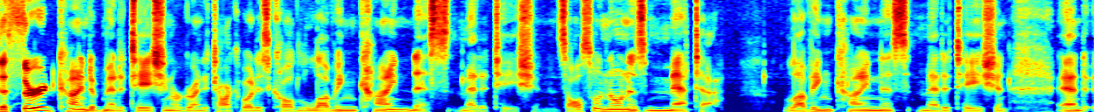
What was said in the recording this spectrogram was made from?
The third kind of meditation we're going to talk about is called loving kindness meditation. It's also known as metta, loving kindness meditation, and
